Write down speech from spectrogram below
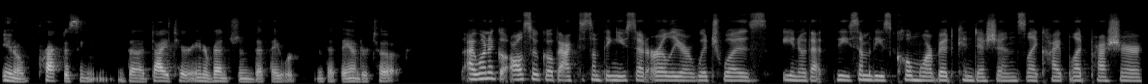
you know practicing the dietary intervention that they were that they undertook I want to go also go back to something you said earlier, which was, you know, that the some of these comorbid conditions like high blood pressure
